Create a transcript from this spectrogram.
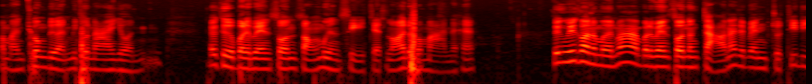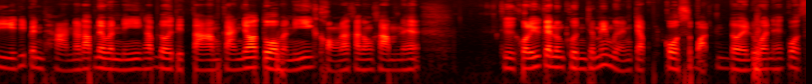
ประมาณช่วงเดือนมิถุนายน ก็คือบริเวณโซน 24,700 โดยประมาณนะฮะซึ่งวิเคราะห์ประเมินว่าบริเวณโซนดังกล่าวน่าจะเป็นจุดที่ดีที่เป็นฐานแนวรับในวันนี้ครับโดยติดตามการย่อตัววันนี้ของราคาทองคำนะฮะคือกลยุทธ์การลงทุนจะไม่เหมือนกับโกลสปอตโดยล้วนนะโกลส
